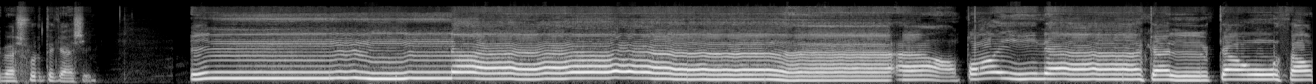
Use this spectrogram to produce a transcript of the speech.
এবার শুরু থেকে আসি। ইন্না الكوثر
